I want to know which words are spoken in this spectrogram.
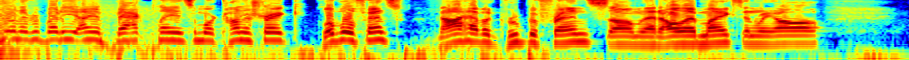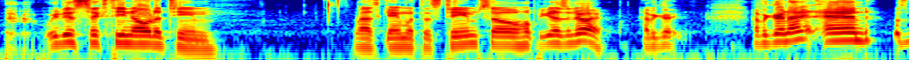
going, everybody? I am back playing some more Counter Strike Global Offense. Now I have a group of friends um, that all have mics, and we all we just 16 0 a team. Last game with this team, so hope you guys enjoy. Have a great have a great night, and let's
